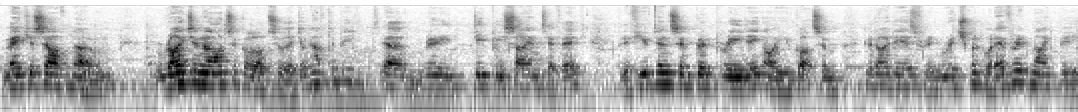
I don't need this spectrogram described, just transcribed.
make yourself known, write an article or two. They don't have to be uh, really deeply scientific, but if you've done some good breeding or you've got some good ideas for enrichment, whatever it might be,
